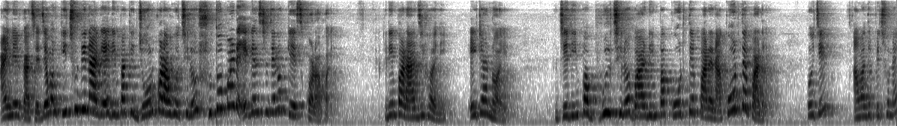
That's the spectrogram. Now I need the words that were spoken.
আইনের কাছে। যেমন কিছুদিন আগে রিম্পাকে জোর করা হচ্ছিল সুতোপার এগেনস্টে যেন কেস করা হয়। রিম্পা রাজি হয়নি। এইটা নয় যে রিম্পা ভুল ছিল বা রিম্পা করতে পারে না। করতে পারে। ওই যে, আমাদের পিছনে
